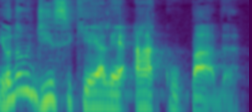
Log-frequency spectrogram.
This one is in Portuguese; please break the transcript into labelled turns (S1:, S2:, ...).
S1: Eu não disse que ela é a culpada.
